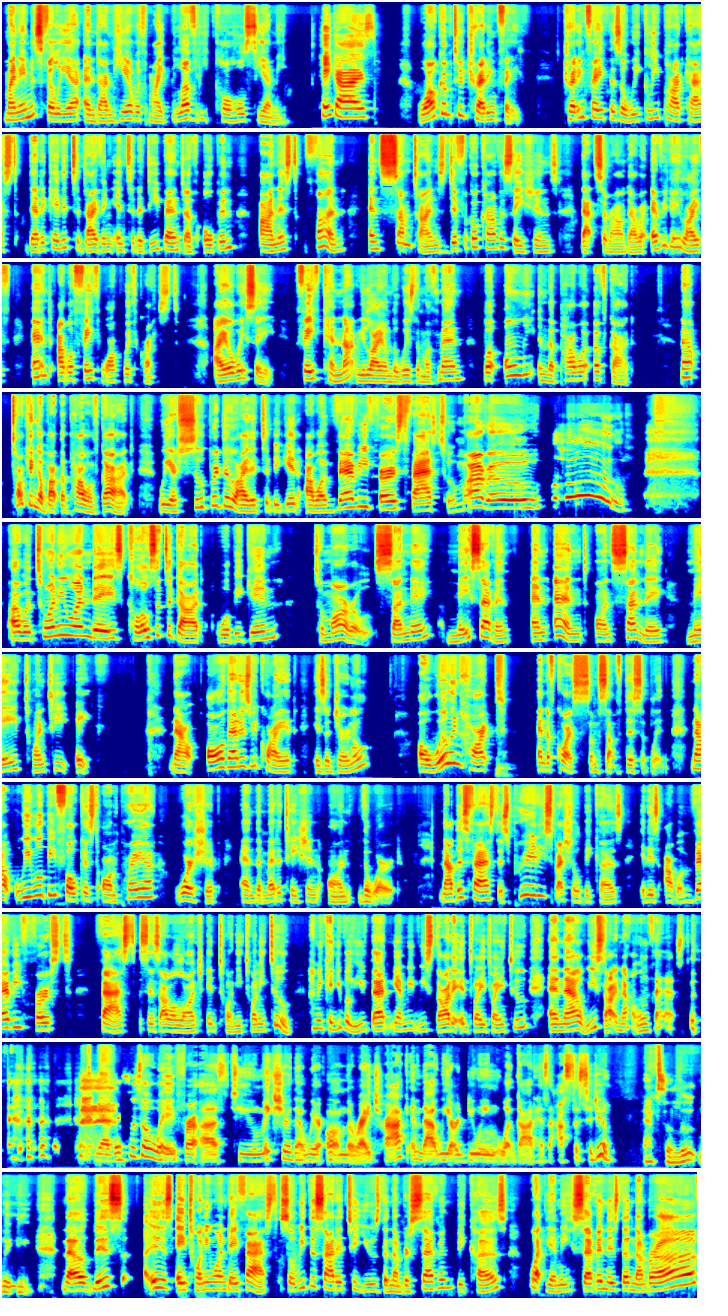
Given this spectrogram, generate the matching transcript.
My name is Philia, and I'm here with my lovely co host, Yemi. Hey, guys. Welcome to Treading Faith. Treading Faith is a weekly podcast dedicated to diving into the deep end of open, honest, fun, and sometimes difficult conversations that surround our everyday life and our faith walk with Christ. I always say, faith cannot rely on the wisdom of men, but only in the power of God. Now, talking about the power of God, we are super delighted to begin our very first fast tomorrow. Woohoo! Our 21 days closer to God will begin tomorrow, Sunday, May 7th, and end on Sunday, May 28th. Now, all that is required is a journal, a willing heart, and of course, some self discipline. Now, we will be focused on prayer, worship, and the meditation on the word. Now, this fast is pretty special because it is our very first fast since our launch in 2022. I mean, can you believe that? Yeah, I mean, we started in 2022 and now we starting our own fast. yeah, this is a way for us to make sure that we're on the right track and that we are doing what God has asked us to do. Absolutely. Now, this is a 21 day fast. So we decided to use the number seven because what, Yemi? Seven is the number of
